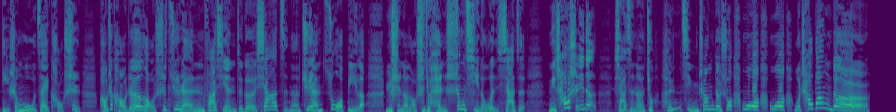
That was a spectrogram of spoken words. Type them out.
底生物在考试，考着考着，老师居然发现这个瞎子呢，居然作弊了。于是呢，老师就很生气的问瞎子：“你抄谁的？”瞎子呢就很紧张的说：“我我我超棒的。”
